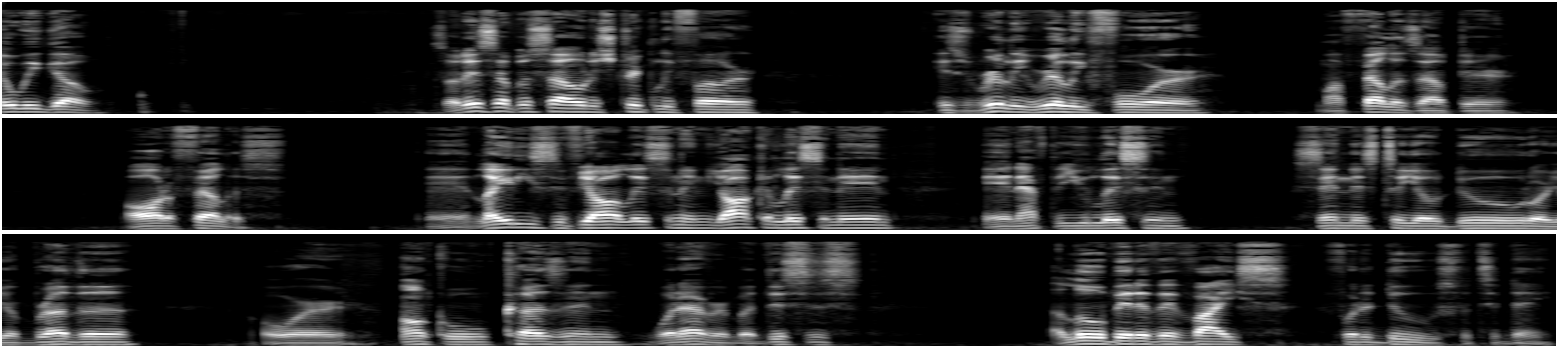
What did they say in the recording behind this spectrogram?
here we go. So this episode is strictly for, is really, really for my fellas out there, all the fellas. And ladies, if y'all listening, y'all can listen in. And after you listen, send this to your dude or your brother or uncle, cousin, whatever. But this is a little bit of advice for the dudes for today.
